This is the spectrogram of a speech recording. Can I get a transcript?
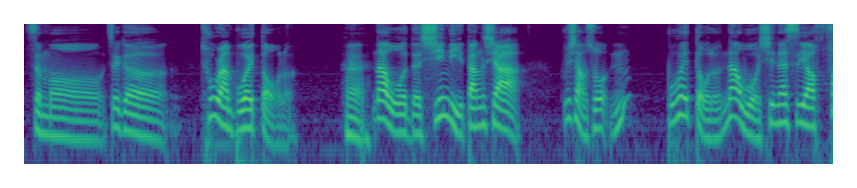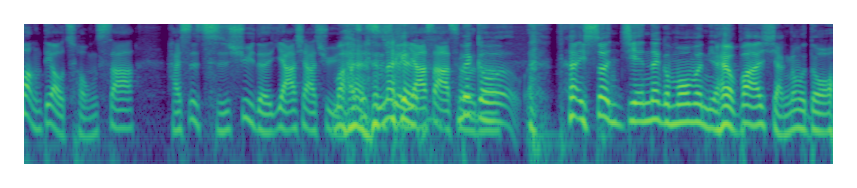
怎么这个突然不会抖了。嗯，那我的心里当下就想说，嗯，不会抖了。那我现在是要放掉重刹，还是持续的压下去，还是持那个续的压刹车呢？那个 那一瞬间那个 moment 你还有办法想那么多？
